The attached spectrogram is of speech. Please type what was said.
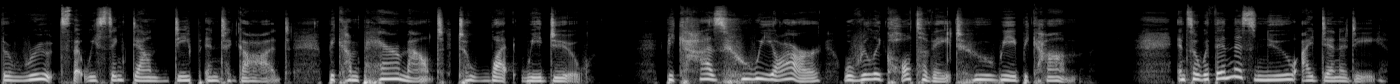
the roots that we sink down deep into God become paramount to what we do. Because who we are will really cultivate who we become. And so within this new identity,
